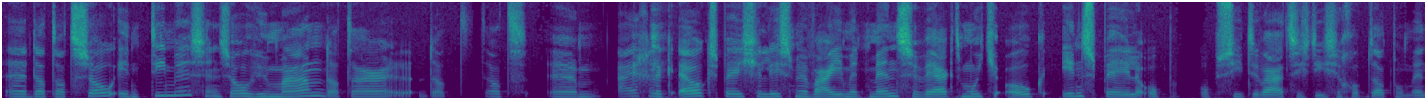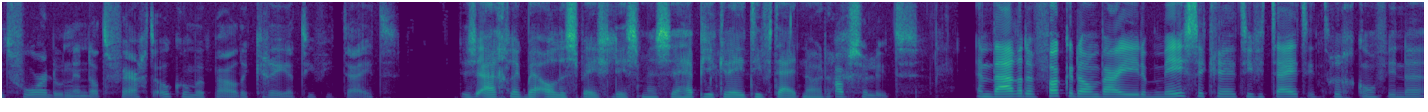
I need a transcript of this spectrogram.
uh, dat dat zo intiem is en zo humaan dat daar dat, dat um, eigenlijk elk specialisme waar je met mensen werkt, moet je ook inspelen op, op situaties die zich op dat moment voordoen. En dat vergt ook een bepaalde creativiteit. Dus eigenlijk bij alle specialismes heb je creativiteit nodig? Absoluut. En waren de vakken dan waar je de meeste creativiteit in terug kon vinden,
